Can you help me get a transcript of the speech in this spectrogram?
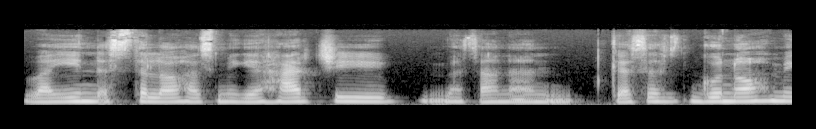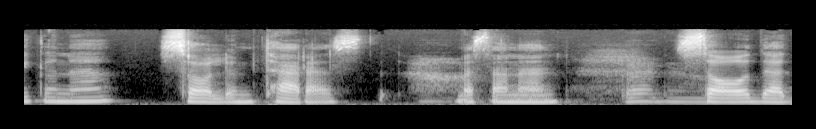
و این اصطلاح هست میگه هرچی مثلا کسی گناه می‌کنه سالم تر است مثلا بله. سعادت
